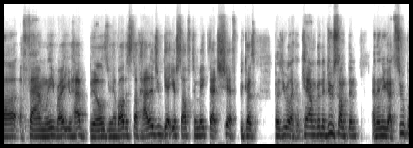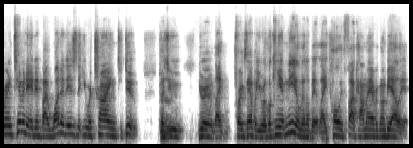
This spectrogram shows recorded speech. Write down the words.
uh, a family, right? You have bills, you have all this stuff. How did you get yourself to make that shift? Because because you were like, okay, I'm going to do something, and then you got super intimidated by what it is that you were trying to do. Because you you're like, for example, you were looking at me a little bit like, holy fuck, how am I ever going to be Elliot?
